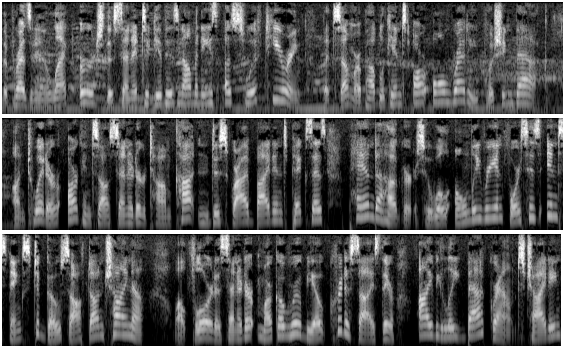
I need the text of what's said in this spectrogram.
The president elect urged the Senate to give his nominees a swift hearing, but some Republicans are already pushing back. On Twitter, Arkansas Senator Tom Cotton described Biden's picks as panda huggers who will only reinforce his instincts to go soft on China, while Florida Senator Marco Rubio criticized their Ivy League backgrounds, chiding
